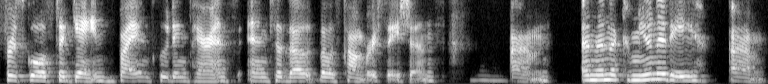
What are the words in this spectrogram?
for schools to gain by including parents into the, those conversations. Mm-hmm. Um, and then the community um,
